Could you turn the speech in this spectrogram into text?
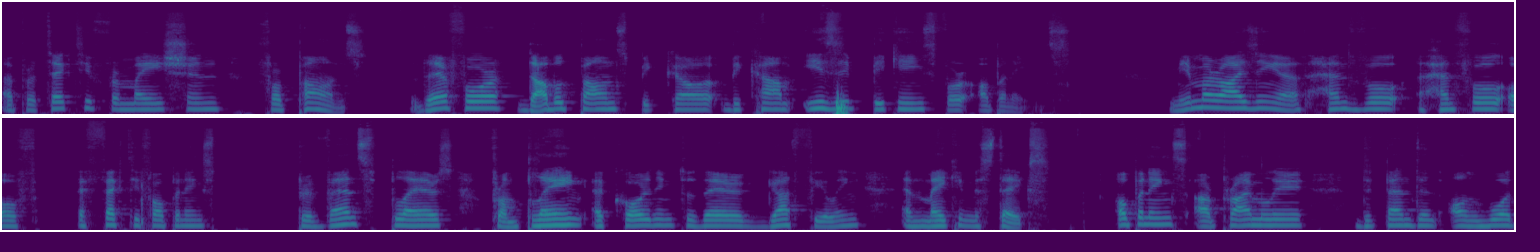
a protective formation for pawns. Therefore, double pawns beco- become easy pickings for openings. Memorizing a handful, a handful of effective openings prevents players from playing according to their gut feeling and making mistakes. Openings are primarily dependent on what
